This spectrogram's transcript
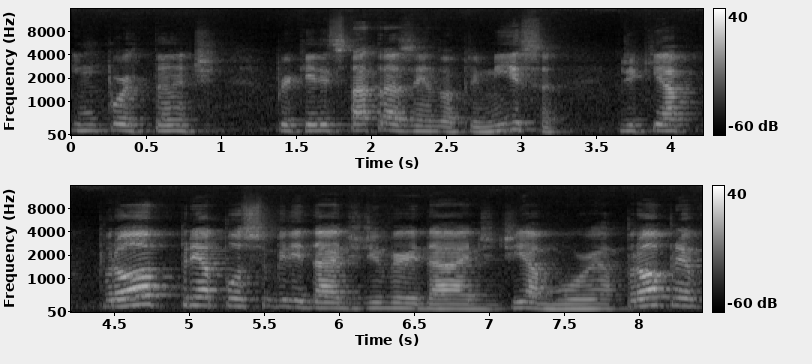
importante, porque ele está trazendo a premissa de que a própria possibilidade de verdade, de amor, a própria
